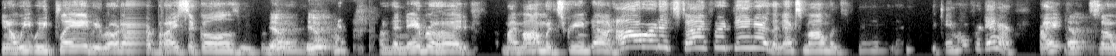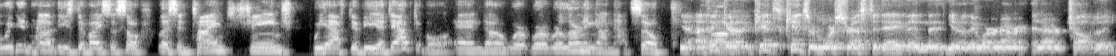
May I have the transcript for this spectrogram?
You know, we, we played, we rode our bicycles, we yep, yep. of the neighborhood. My mom would scream down, Howard, it's time for dinner. The next mom would scream, we came home for dinner, right? Yep. So we didn't have these devices. So listen, times change. We have to be adaptable, and uh, we're, we're, we're learning on that. So yeah, I think um, uh, kids kids are more stressed today than the, you know they were in our in our childhood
